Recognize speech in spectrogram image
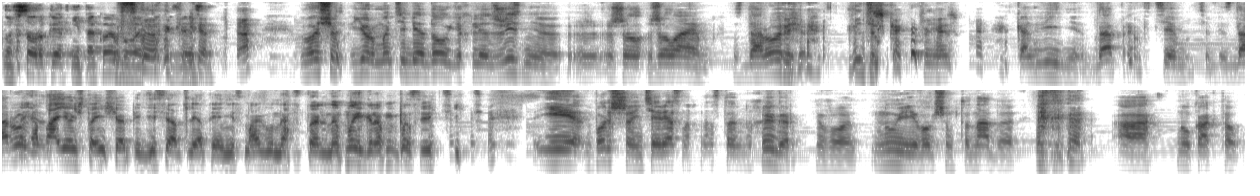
Ну, в 40 лет не такое бывает, как известно. В общем, Юр, мы тебе долгих лет жизни желаем здоровья. Видишь, как, понимаешь, конвиниент, да, прям в тему тебе здоровья. Я боюсь, что еще 50 лет я не смогу настольным играм посвятить. И больше интересных настольных игр, вот. Ну и, в общем-то, надо а, ну, как-то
